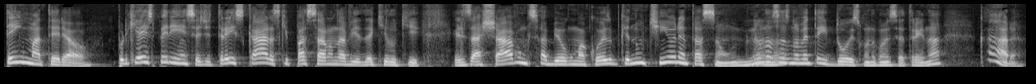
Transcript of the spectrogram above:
tem material. Porque é a experiência de três caras que passaram da vida aquilo que eles achavam que sabiam alguma coisa, porque não tinha orientação. Em 1992, quando eu comecei a treinar, cara,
